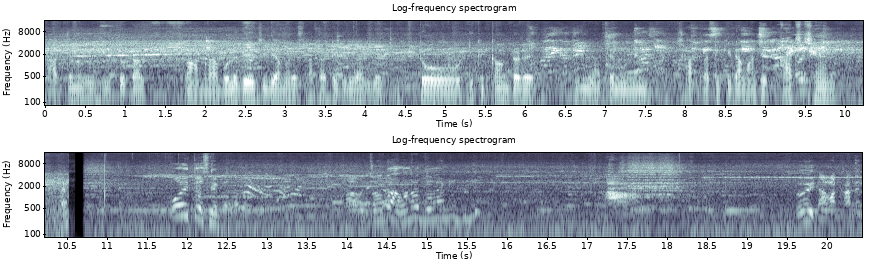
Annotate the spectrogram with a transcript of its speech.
সাতজন এসেছি টোটাল তো আমরা বলে দিয়েছি যে আমাদের সাতটা টিকিট লাগবে। তো টিকিট কাউন্টারে যিনি আছেন উনি সাতটা টিকিট আমাদের কাটছেন। ওই তো সে আমার কাঁধের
